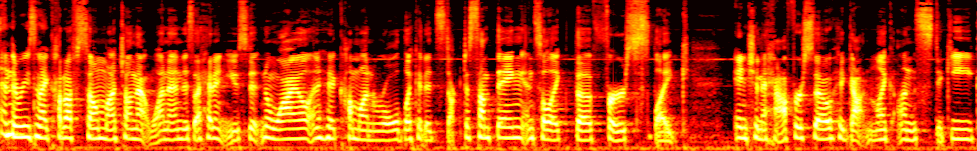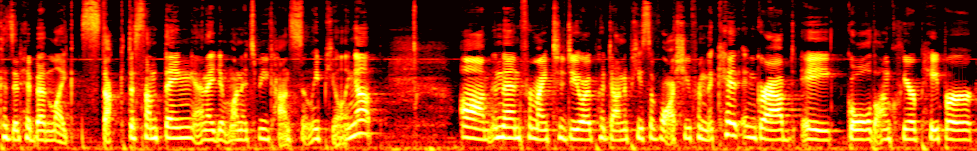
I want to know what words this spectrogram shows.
And the reason I cut off so much on that one end is I hadn't used it in a while and it had come unrolled like it had stuck to something. And so like the first like inch and a half or so had gotten like unsticky because it had been like stuck to something and I didn't want it to be constantly peeling up. Um, and then for my to do, I put down a piece of washi from the kit and grabbed a gold on clear paper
